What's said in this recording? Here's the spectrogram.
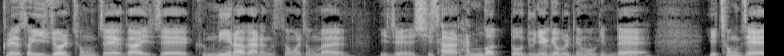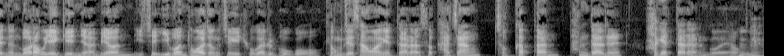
그래서 이주열 총재가 이제 금리 인하 가능성을 정말 이제 시사한 것도 눈여겨볼 음. 대목인데 이 총재는 뭐라고 얘기했냐면 이제 이번 통화 정책의 효과를 보고 경제 상황에 따라서 가장 적합한 판단을 하겠다라는 거예요. 네.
